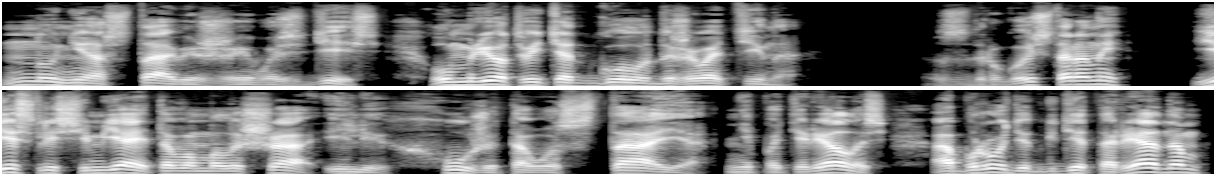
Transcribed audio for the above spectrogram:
«Ну, не оставишь же его здесь. Умрет ведь от голода животина». С другой стороны, если семья этого малыша, или, хуже того, стая, не потерялась, а бродит где-то рядом,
